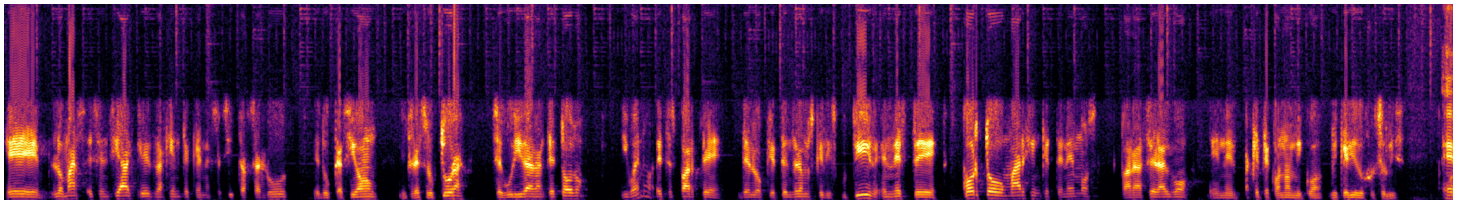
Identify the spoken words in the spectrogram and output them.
eh, lo más esencial que es la gente que necesita salud, educación, infraestructura, seguridad ante todo, y bueno, esta es parte de lo que tendremos que discutir en este corto margen que tenemos para hacer algo en el paquete económico, mi querido José Luis. Eh,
